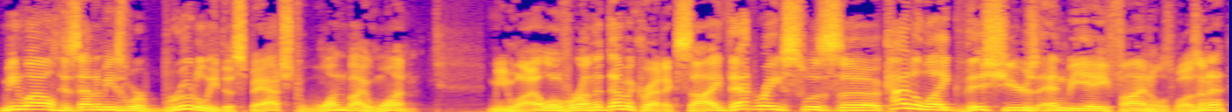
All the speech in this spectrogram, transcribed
Meanwhile, his enemies were brutally dispatched one by one. Meanwhile, over on the Democratic side, that race was uh, kind of like this year's NBA Finals, wasn't it?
